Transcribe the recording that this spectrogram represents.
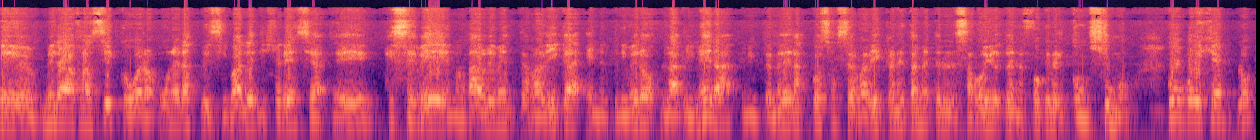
Eh, mira, Francisco, bueno, una de las principales diferencias eh, que se ve notablemente radica en el primero, la primera, en Internet de las Cosas, se radica netamente en el desarrollo del enfoque del consumo, como por ejemplo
